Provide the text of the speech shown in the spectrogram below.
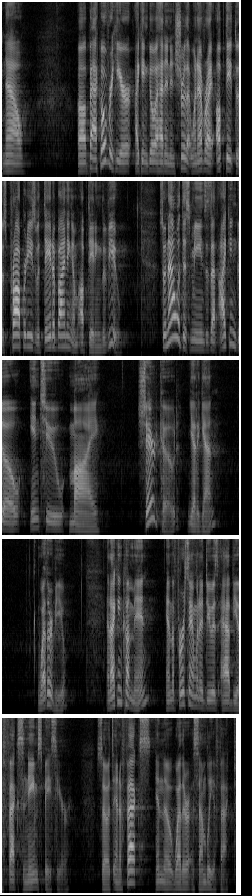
Now, uh, back over here, I can go ahead and ensure that whenever I update those properties with data binding, I'm updating the view. So now what this means is that I can go into my shared code, yet again, weather view, and I can come in, and the first thing I'm going to do is add the effects namespace here. So it's in effects in the weather assembly effect.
